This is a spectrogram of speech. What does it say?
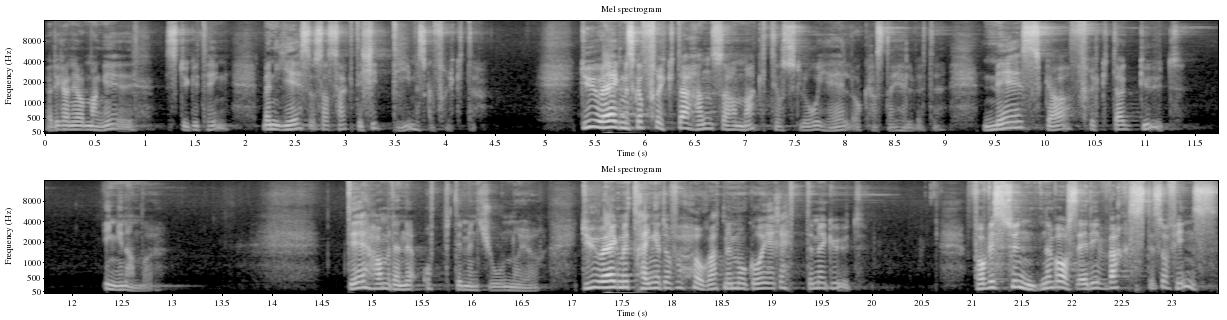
ja, De kan gjøre mange stygge ting. Men Jesus har sagt det er ikke de vi skal frykte. Du og jeg vi skal frykte Han som har makt til å slå i hjel og kaste i helvete. Vi skal frykte Gud, ingen andre. Det har med denne oppdimensjonen å gjøre. Du og jeg vi trenger til å få høre at vi må gå i rette med Gud. For hvis syndene våre er de verste som fins,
